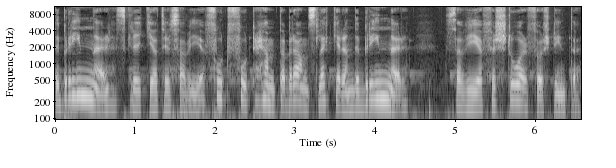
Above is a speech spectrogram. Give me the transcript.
Det brinner, skriker jag till Xavier. Fort, fort, hämta brandsläckaren, det brinner. Xavier förstår först inte.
